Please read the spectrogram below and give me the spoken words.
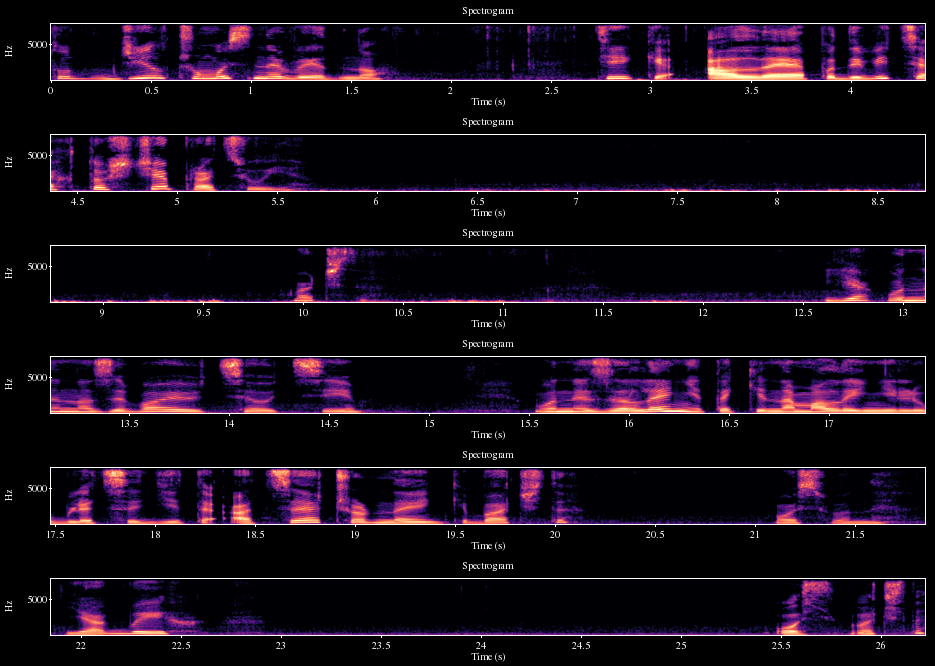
тут бджіл чомусь не видно. Тільки, але подивіться, хто ще працює. Бачите? Як вони називаються оці? Вони зелені, такі на малині люблять сидіти, а це чорненькі, бачите? Ось вони. Як би їх. Ось, бачите?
